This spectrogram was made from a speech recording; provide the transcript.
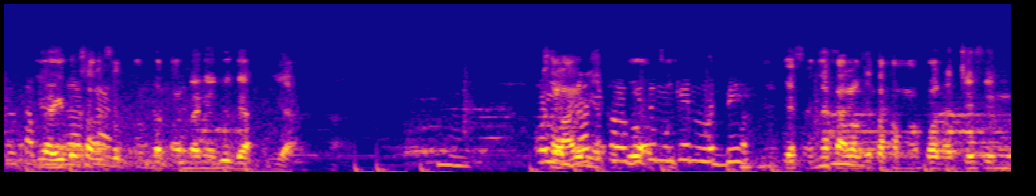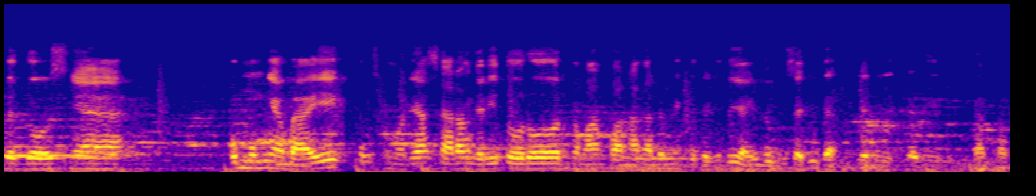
tetap ya itu salah satu tanda-tandanya juga ya. Hmm. Oh ya, Selain berarti itu, kalau gitu mungkin lebih biasanya kalau kita kemampuan achieving the goals-nya umumnya baik terus kemudian sekarang jadi turun kemampuan akademik gitu-gitu ya itu bisa juga jadi jadi indikator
